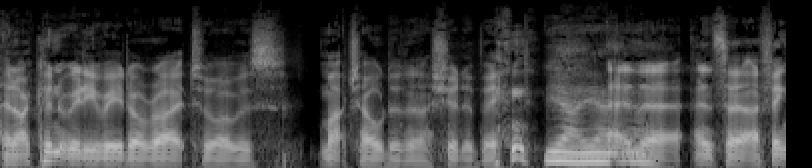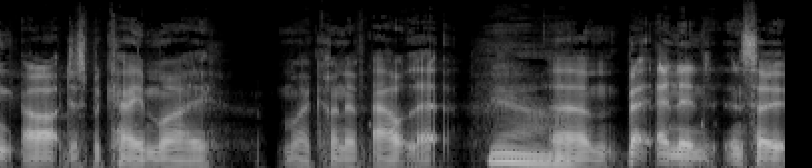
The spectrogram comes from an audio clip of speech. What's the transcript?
and I couldn't really read or write till I was much older than I should have been, Yeah, yeah, and yeah. uh, and so I think art just became my my kind of outlet. yeah. Um, but and then and so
